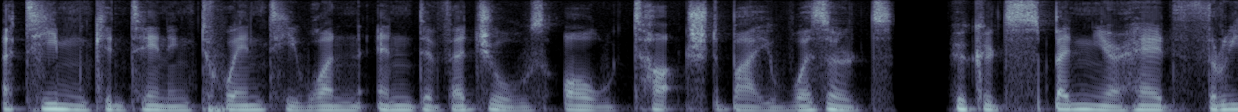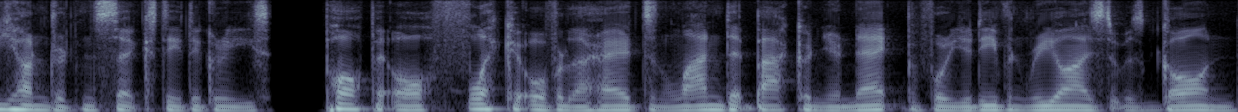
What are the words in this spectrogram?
a team containing 21 individuals all touched by wizards who could spin your head 360 degrees, pop it off, flick it over their heads, and land it back on your neck before you'd even realised it was gone.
